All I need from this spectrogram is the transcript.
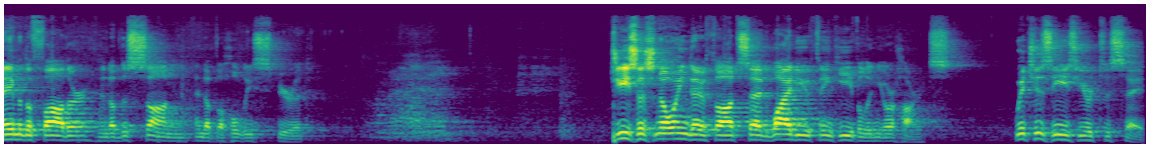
Name of the Father, and of the Son, and of the Holy Spirit. Amen. Jesus, knowing their thoughts, said, Why do you think evil in your hearts? Which is easier to say?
